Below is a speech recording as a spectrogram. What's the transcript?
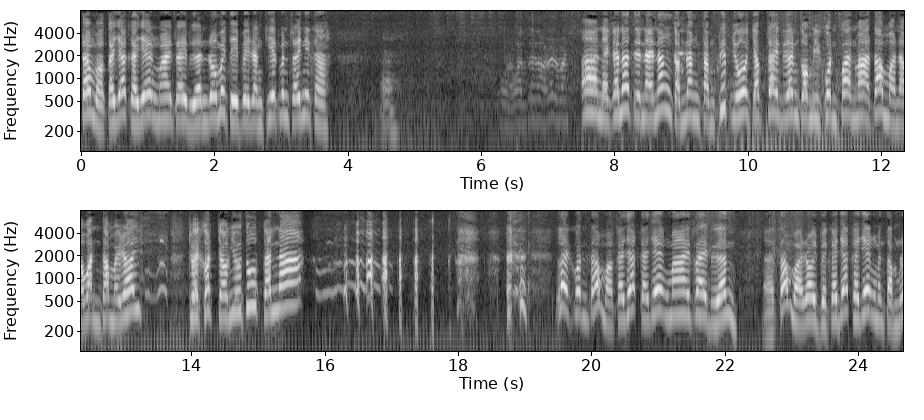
ถ้าว่ากะยักกะแย่งไม้ใส่เดือน เราไม่ตีไปรังเกียจมันใส่นี่ค่ะอ่าอ่าในคณะที่นายนั่งกำลังทำคลิปอยู่จับใส่เดือนก็มีคนป้านมาตั้มวันนะวันทำไมเลยช่วยกดจอง YouTube กันนะ คนตั้มว่ากระยักกระแยงไม้ใส่เดือนตั้มว่าเราไปกระยักกระแยงมันทำไร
